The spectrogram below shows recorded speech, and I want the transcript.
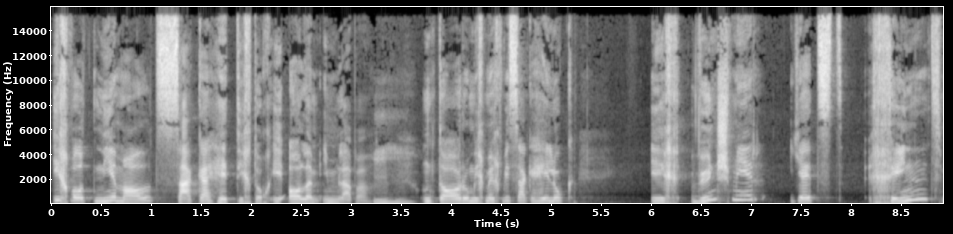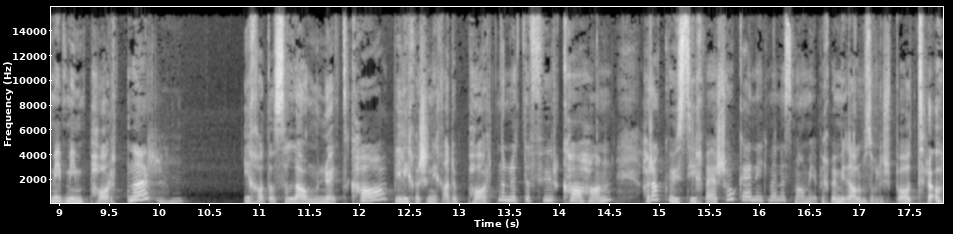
ich wollte niemals sagen, hätte ich doch in allem im Leben. Mhm. Und darum, ich möchte wie sagen, hey, look, ich wünsche mir jetzt Kind mit meinem Partner. Mhm. Ich hatte das lange nicht, gehabt, weil ich wahrscheinlich auch den Partner nicht dafür hatte. Ich habe schon gewusst, ich wäre schon gerne irgendwann eine Mami, aber ich bin mit allem so ein bisschen spät dran.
